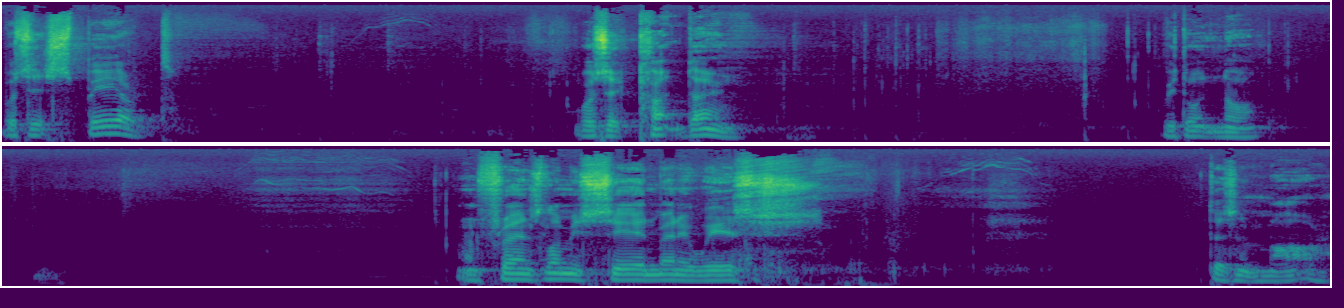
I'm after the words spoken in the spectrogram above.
Was it spared? Was it cut down? We don't know. And friends, let me say in many ways, it doesn't matter.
